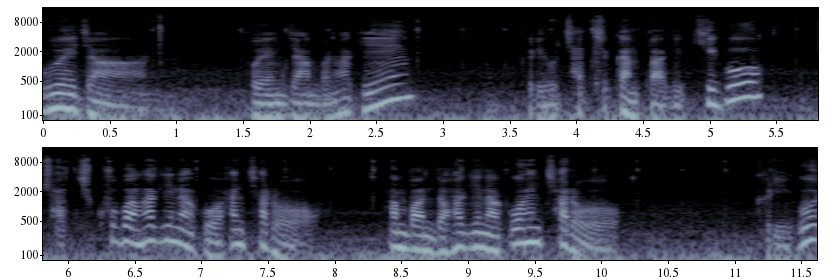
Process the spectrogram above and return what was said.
우회전 보행자 한번 확인 그리고 좌측 깜빡이 켜고 좌측 후방 확인하고 한 차로 한 번 더 확인하고 한 차로 그리고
